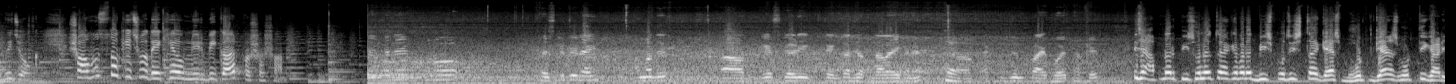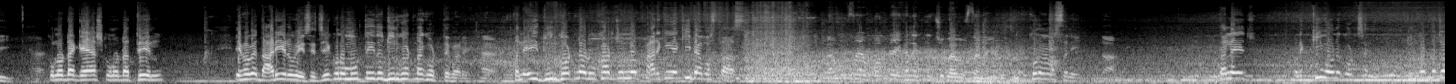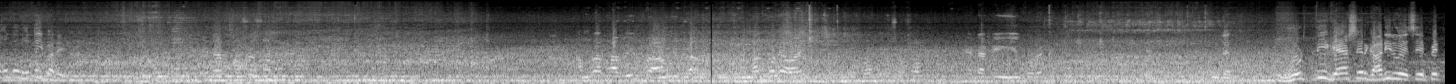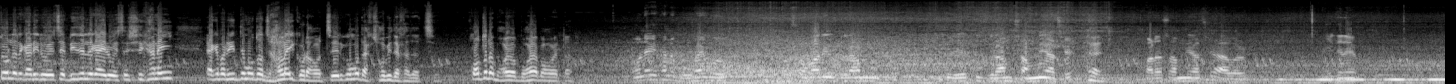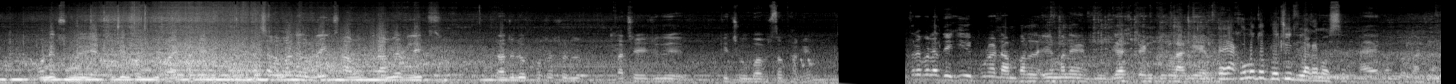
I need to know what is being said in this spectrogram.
অভিযোগ সমস্ত কিছু দেখেও নির্বিকার প্রশাসন। এখানে কোনো ফেসিলিটি নেই আমাদের গ্যাস গাড়ি ট্যাঙ্কার দ্বারা এখানে হ্যাঁ। অ্যাক্সিডেন্ট প্রায় হয়ে থাকে। এই যে আপনার পিছনে তো একেবারে বিশ পঁচিশটা গ্যাস ভর্তি গ্যাস ভর্তি গাড়ি হ্যাঁ। কোনোটা গ্যাস কোনোটা তেল। এভাবে দাঁড়িয়ে রয়েছে যে কোনো মুহূর্তেই তো দুর্ঘটনা ঘটতে পারে। হ্যাঁ। তাহলে এই দুর্ঘটনা রোখার জন্য পার্কিং এ কি ব্যবস্থা আছে? বলতে এখানে কিছু ব্যবস্থা নেই। কোনো ব্যবস্থা নেই? না। তাহলে মানে কি মনে করছেন? দুর্ঘটনা যখন তখন হতেই পারে। আমরা ভাবি বা আমি ভাব- আমার মনে হয় প্রশাসন এটাকে ইয়ে করে। দেখ ভর্তি গ্যাসের গাড়ি রয়েছে পেট্রোলের গাড়ি রয়েছে ডিজেলের গাড়ি রয়েছে সেখানেই একেবারে রীতিমতো ঝালাই করা হচ্ছে। এরকমও ছবি দেখা যাচ্ছে। কতটা ভয় ভয়াবহ এটা? অনেক এখানে ভয় ভয় সবারই গ্রাম যেহেতু গ্রাম সামনে আছে হ্যাঁ। পাড়া সামনে আছে আবার এখানে অনেক সময় অ্যাক্সিডেন্ট হয়ে থাকে। আচ্ছা। আমাদের রিক্স গ্রামের রিক্স তার জন্য প্রশাসনের কাছে যদি কিছু ব্যবস্থা থাকে। রাত্রেবেলা দেখি পুরো ডাম্পার মানে গ্যাস ট্যাঙ্ক লাগে হ্যাঁ, এখনও তো প্রচুর লাগানো আছে। হ্যাঁ এখন তো লাগে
